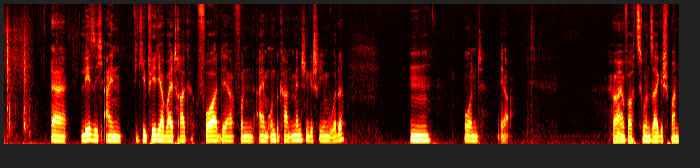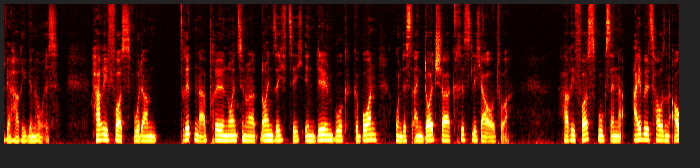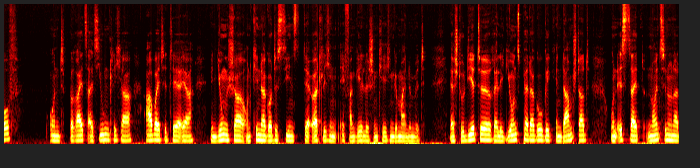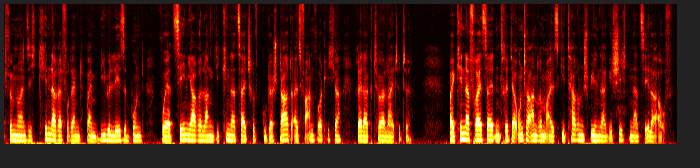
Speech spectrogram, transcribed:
äh, lese ich einen Wikipedia-Beitrag vor, der von einem unbekannten Menschen geschrieben wurde. Mm, und ja, hör einfach zu und sei gespannt, wer Harry genau ist. Harry Voss wurde am 3. April 1969 in Dillenburg geboren und ist ein deutscher christlicher Autor. Harry Voss wuchs in Eibelshausen auf und bereits als Jugendlicher arbeitete er in Jungschar und Kindergottesdienst der örtlichen evangelischen Kirchengemeinde mit. Er studierte Religionspädagogik in Darmstadt und ist seit 1995 Kinderreferent beim Bibellesebund, wo er zehn Jahre lang die Kinderzeitschrift Guter Start als verantwortlicher Redakteur leitete. Bei Kinderfreizeiten tritt er unter anderem als gitarrenspielender Geschichtenerzähler auf.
